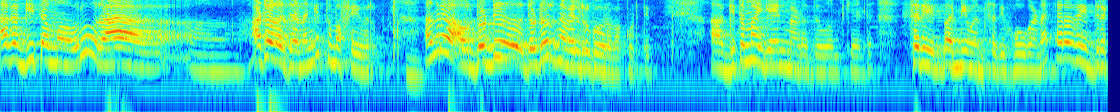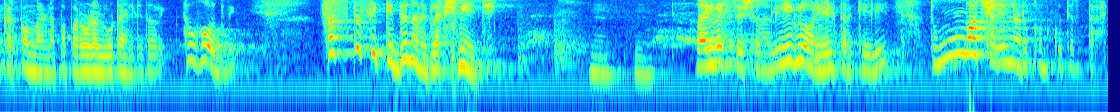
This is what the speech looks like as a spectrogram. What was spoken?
ಆಗ ಗೀತಮ್ಮ ಅವರು ರಾ ಆಟೋ ರಾಜಣ್ಣಂಗೆ ತುಂಬ ಫೇವರು ಅಂದರೆ ಅವ್ರು ದೊಡ್ಡ ದೊಡ್ಡವ್ರಿಗೆ ನಾವೆಲ್ಲರೂ ಗೌರವ ಕೊಡ್ತೀವಿ. ಆ, ಗೀತಮ್ಮ ಈಗ ಏನು ಮಾಡೋದು ಅಂತ ಕೇಳಿದೆ ಸರಿ ಬನ್ನಿ ಒಂದ್ಸತಿ ಹೋಗೋಣ. ಯಾರಾದ್ರೂ ಇದ್ದರೆ ಕರ್ಕೊಂಬರೋಣ ಪಾಪ ರೋಡಲ್ಲಿ ಊಟ ಹೇಳ್ತಿದ್ದವ್ರಿಗೆ. ಹೋದ್ವಿ. ಫಸ್ಟ್ ಸಿಕ್ಕಿದ್ದು ನನಗೆ ಲಕ್ಷ್ಮೀ ಅಜ್ಜಿ. ರೈಲ್ವೆ ಸ್ಟೇಷನಲ್ಲಿ ಈಗಲೂ ಅವ್ರು ಹೇಳ್ತಾರೆ ಕೇಳಿ ತುಂಬ ಚಳಿ ನಡ್ಕೊಂಡು ಕೂತಿರ್ತಾರೆ.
